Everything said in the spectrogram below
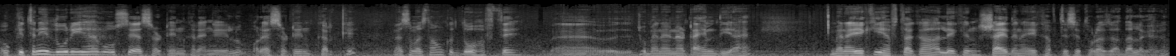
वो कितनी दूरी है, वो उससे एसरटेन करेंगे ये लोग और एसरटेन करके मैं समझता हूँ कि दो हफ़्ते जो मैंने ना टाइम दिया है, मैंने एक ही हफ़्ता कहा, लेकिन शायद इन्हें एक हफ़्ते से थोड़ा ज़्यादा लगेगा।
